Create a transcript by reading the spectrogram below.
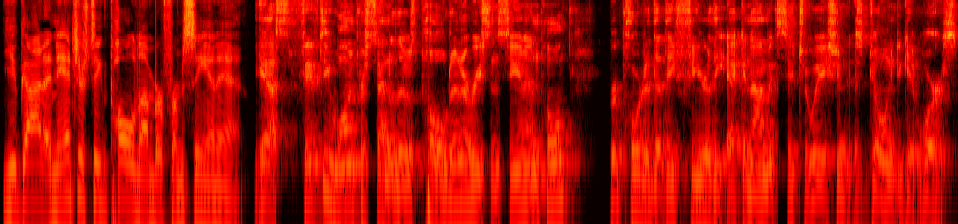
you got an interesting poll number from CNN. Yes, 51% of those polled in a recent CNN poll reported that they fear the economic situation is going to get worse.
